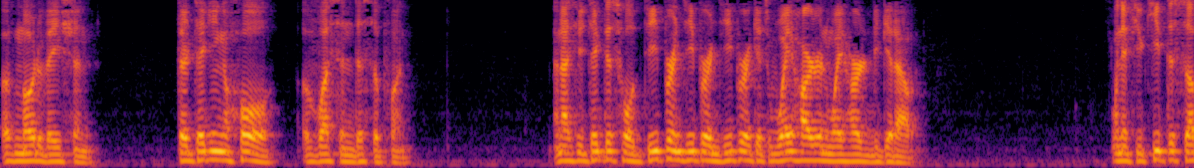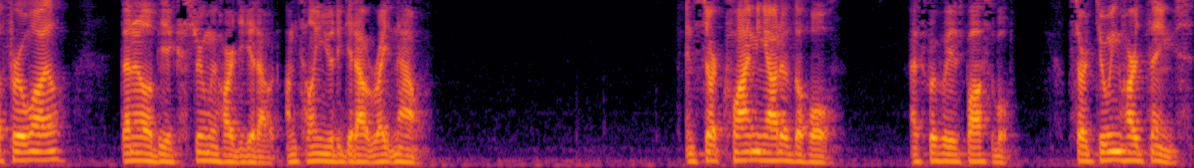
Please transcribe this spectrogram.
of motivation. They're digging a hole of lesson discipline. And as you dig this hole deeper and deeper and deeper, it gets way harder and way harder to get out. And if you keep this up for a while, then it'll be extremely hard to get out. I'm telling you to get out right now. And start climbing out of the hole as quickly as possible. Start doing hard things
